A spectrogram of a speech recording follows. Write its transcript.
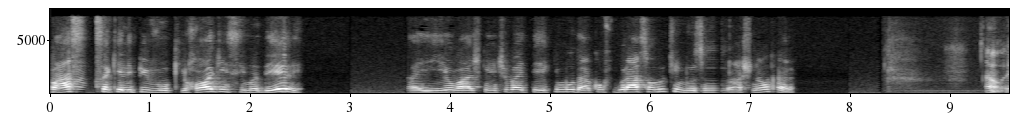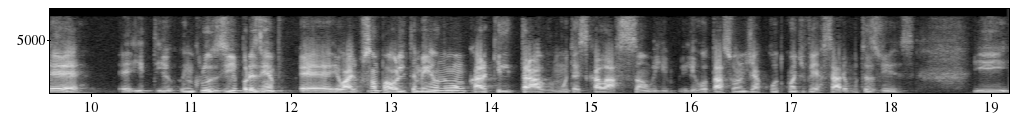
faça aquele pivô que rode em cima dele, Aí eu acho que a gente vai ter que mudar a configuração do time. Você não acha, não, cara? Não, é. é e, inclusive, por exemplo, é, eu acho que o São Paulo também não é um cara que ele trava muito a escalação, ele, ele rotaciona de acordo com o adversário, muitas vezes. E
